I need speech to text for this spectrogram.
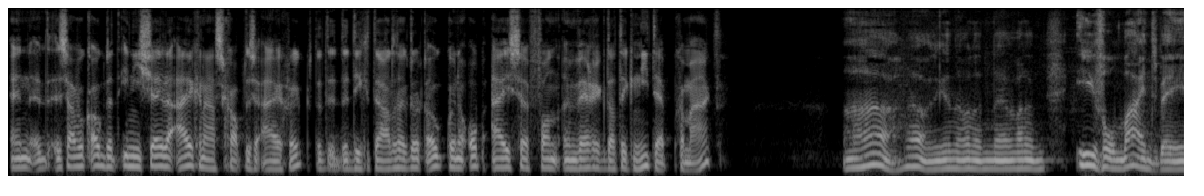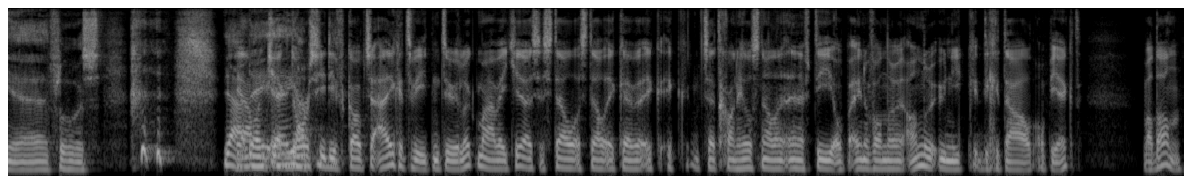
En zou ik ook dat initiële eigenaarschap dus eigenlijk, de, de digitale, zou ik dat ook kunnen opeisen van een werk dat ik niet heb gemaakt? Aha, nou, wat een, eh, wat een evil mind ben je, eh, Floris. ja, Ja, nee, want Jack eh, ja, Dorsey die verkoopt zijn eigen tweet natuurlijk. Maar weet je, stel, stel ik, heb, ik, ik zet gewoon heel snel een NFT op een of andere, andere uniek digitaal object. Wat dan?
